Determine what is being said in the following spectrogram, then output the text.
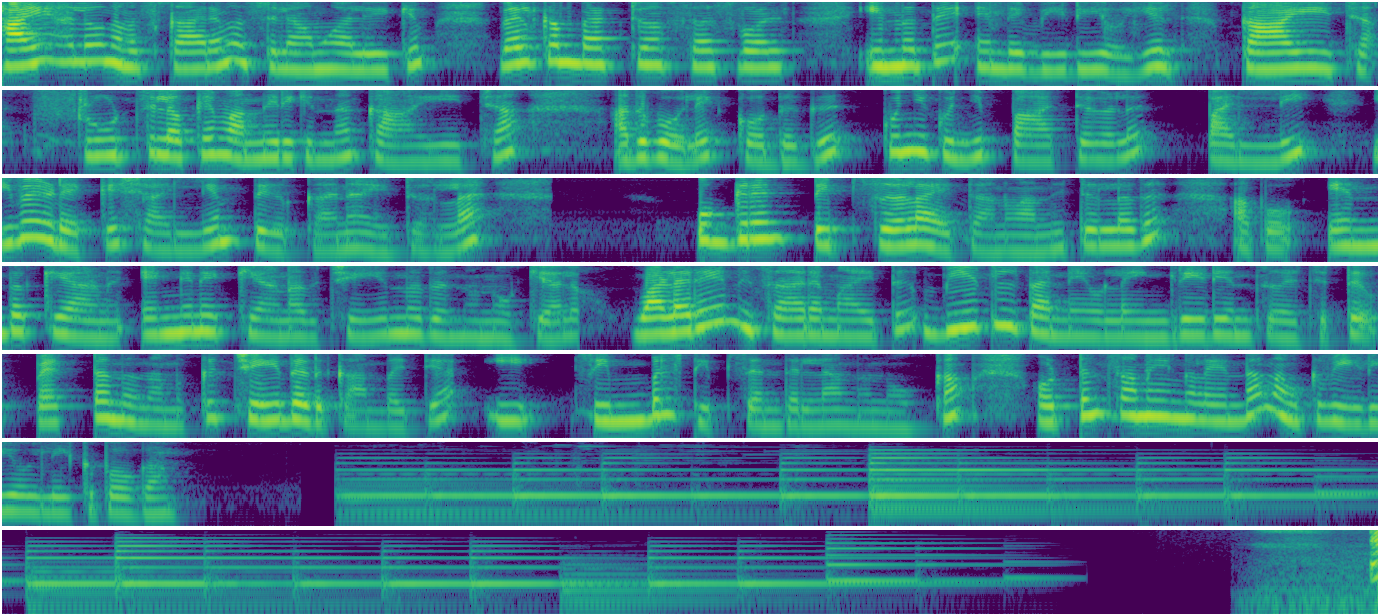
Hi hello നമസ്കാരം. അസ്സാം വലൈക്കും welcome back to Afsa's world ഇന്നത്തെ എന്റെ വീഡിയോയിൽ കായീച്ച ഫ്രൂട്ട്സിലൊക്കെ വന്നിരിക്കുന്ന കായീച്ച അതുപോലെ കൊതുക് കുഞ്ഞു കുഞ്ഞു പാറ്റകൾ പല്ലി ഇവയുടെയൊക്കെ ശല്യം തീർക്കാനായിട്ടുള്ള ഉഗ്രൻ ടിപ്സുകളായിട്ടാണ് വന്നിട്ടുള്ളത്. അപ്പോൾ എന്തൊക്കെയാണ് എങ്ങനെയൊക്കെയാണ് അത് ചെയ്യുന്നതെന്ന് നോക്കിയാലോ. വളരെ നിസാരമായിട്ട് വീട്ടിൽ തന്നെയുള്ള ഇൻഗ്രീഡിയൻസ് വെച്ചിട്ട് പെട്ടെന്ന് നമുക്ക് ചെയ്തെടുക്കാൻ പറ്റിയ ഈ സിമ്പിൾ ടിപ്സ് എന്തെല്ലാം എന്ന് നോക്കാം. ഒട്ടും സമയം കളയണ്ട. നമുക്ക് വീഡിയോയിലേക്ക് പോകാം.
